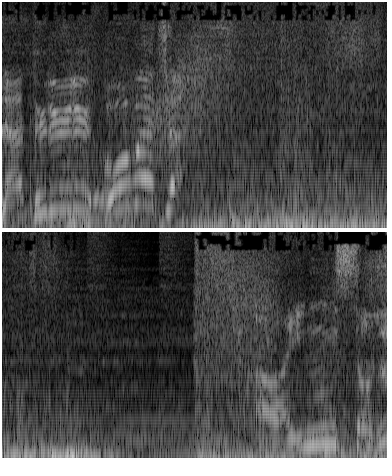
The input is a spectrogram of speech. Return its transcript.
ラドゥルールオーバーチャアインソフオール。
